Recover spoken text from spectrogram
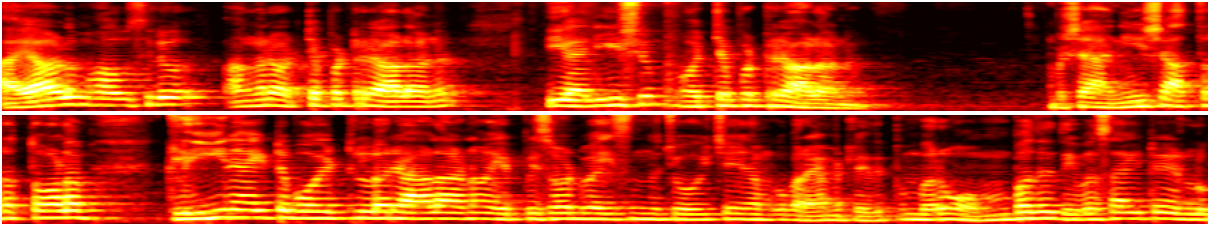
അയാളും ഹൗസിൽ അങ്ങനെ ഒറ്റപ്പെട്ട ഒരാളാണ്. ഈ അനീഷും ഒറ്റപ്പെട്ട ഒരാളാണ്. പക്ഷേ അനീഷ് അത്രത്തോളം ക്ലീൻ ആയിട്ട് പോയിട്ടുള്ള ഒരാളാണോ എപ്പിസോഡ് വൈസ് എന്ന് ചോദിച്ചു കഴിഞ്ഞാൽ നമുക്ക് പറയാൻ പറ്റില്ല. ഇതിപ്പം വെറും ഒമ്പത് ദിവസമായിട്ടേ ഉള്ളൂ.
